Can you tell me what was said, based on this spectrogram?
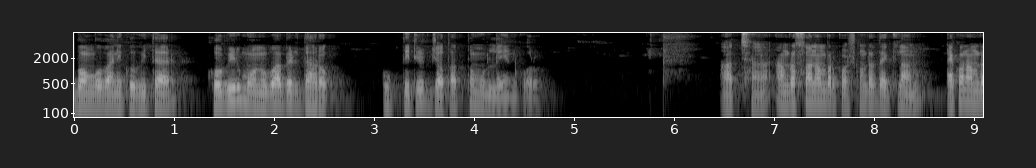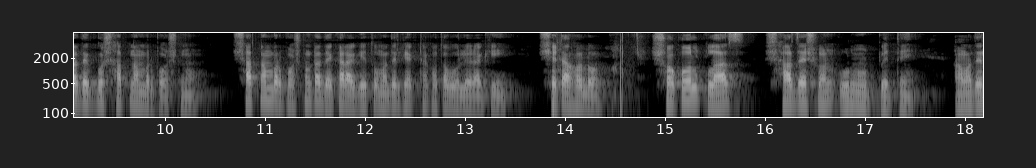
বঙ্গবাণী কবিতার কবির মনোভাবের ধারক উক্তিটির যথার্থ মূল্যায়ন করো। আচ্ছা আমরা ছয় নম্বর প্রশ্নটা দেখলাম। এখন আমরা দেখব সাত নম্বর প্রশ্ন। সাত নম্বর প্রশ্নটা দেখার আগে তোমাদেরকে একটা কথা বলে রাখি। সেটা হলো, সকল ক্লাস সাজেশন ও নোট পেতে আমাদের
